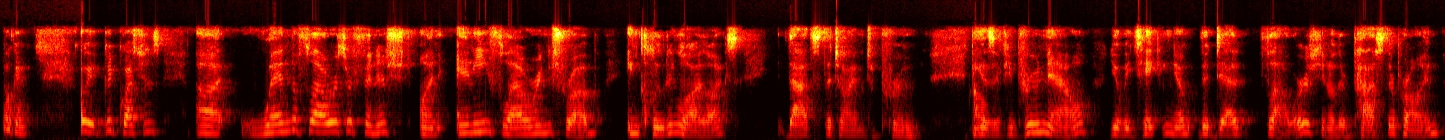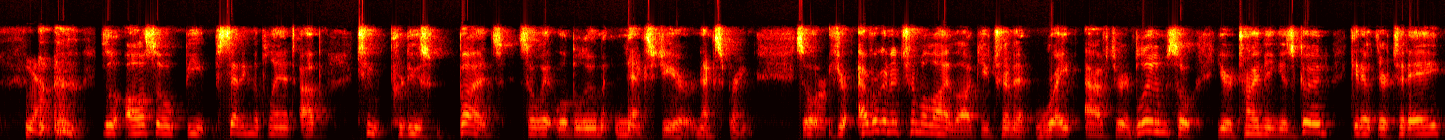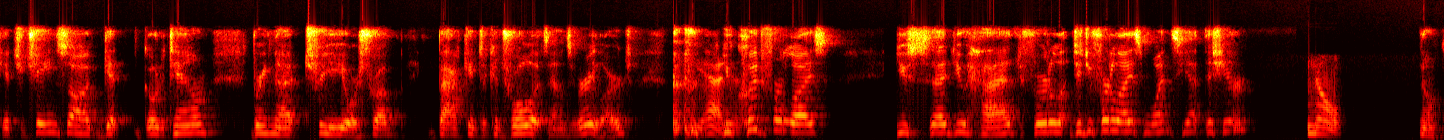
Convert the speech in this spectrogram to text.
Okay. Okay, good questions. Uh, when the flowers are finished on any flowering shrub, including lilacs, that's the time to prune. Because oh. if you prune now, you'll be taking out the dead flowers, you know, they're past their prime. Yeah. you'll also be setting the plant up to produce buds so it will bloom next year, next spring. So if you're ever going to trim a lilac, you trim it right after it blooms. So your timing is good. Get out there today, get your chainsaw, get go to town, bring that tree or shrub back into control. It sounds very large. Yeah. you could fertilize. You said you had fertilize. Did you fertilize once yet this year? No. No.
